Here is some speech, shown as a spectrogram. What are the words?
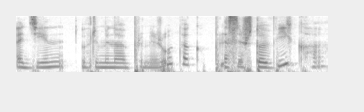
один временной промежуток. Если что, Вика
